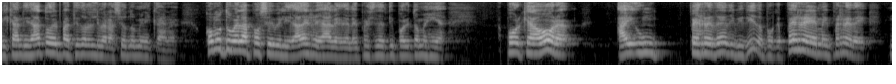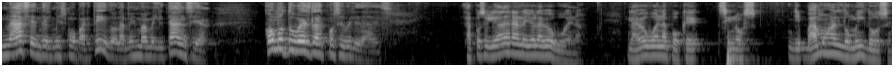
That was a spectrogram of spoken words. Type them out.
el candidato del Partido de la Liberación Dominicana, ¿cómo tú ves las posibilidades reales del expresidente Hipólito Mejía? Porque ahora hay un PRD dividido, porque PRM y PRD nacen del mismo partido, la misma militancia. ¿Cómo tú ves las posibilidades? Las posibilidades reales yo la veo buena. La veo buena porque si nos vamos al 2012,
